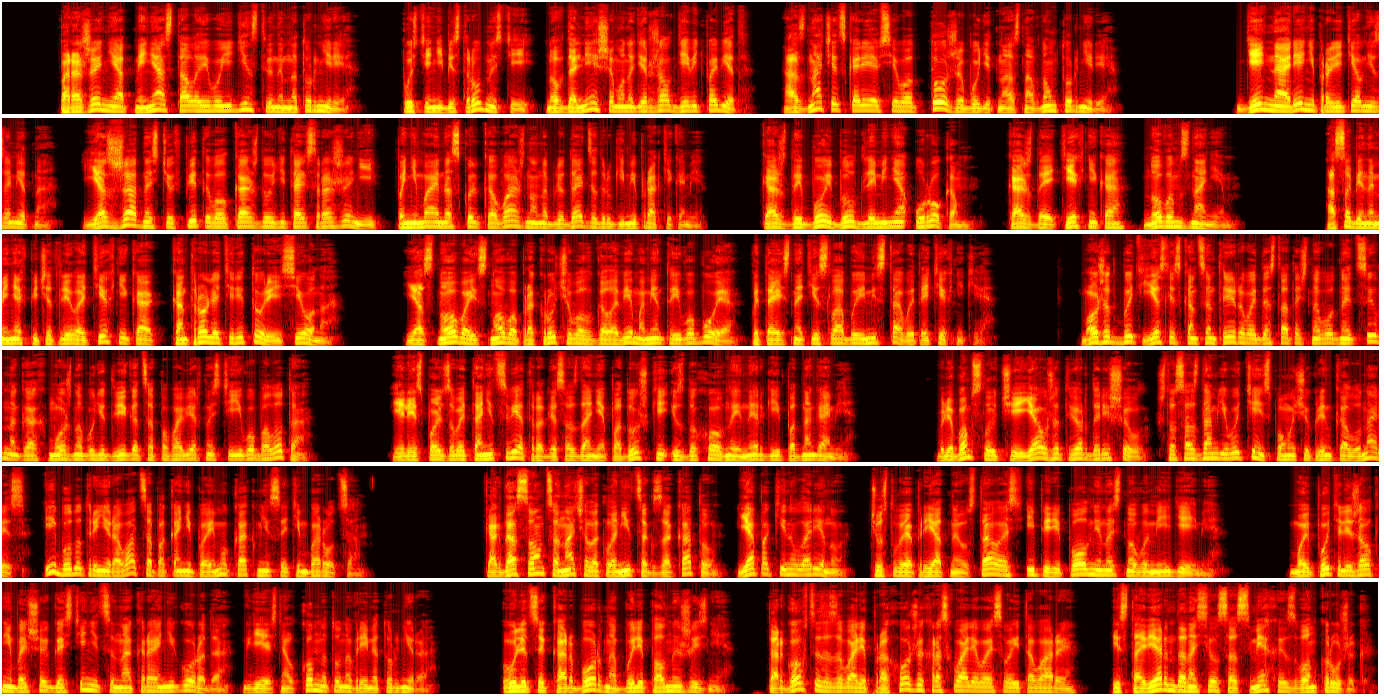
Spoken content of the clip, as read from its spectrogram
Поражение от меня стало его единственным на турнире. Пусть и не без трудностей, но в дальнейшем он одержал 9 побед, а значит, скорее всего, тоже будет на основном турнире. День на арене пролетел незаметно. Я с жадностью впитывал каждую деталь сражений, понимая, насколько важно наблюдать за другими практиками. Каждый бой был для меня уроком, каждая техника – новым знанием. Особенно меня впечатлила техника контроля территории Сиона. Я снова и снова прокручивал в голове моменты его боя, пытаясь найти слабые места в этой технике. Может быть, если сконцентрировать достаточно водной ци в ногах, можно будет двигаться по поверхности его болота? Или использовать танец ветра для создания подушки из духовной энергии под ногами? В любом случае, я уже твердо решил, что создам его тень с помощью клинка Лунарис и буду тренироваться, пока не пойму, как мне с этим бороться. Когда солнце начало клониться к закату, я покинул арену, чувствуя приятную усталость и переполненность новыми идеями. Мой путь лежал к небольшой гостинице на окраине города, где я снял комнату на время турнира. Улицы Карборна были полны жизни. Торговцы зазывали прохожих, расхваливая свои товары, из таверн доносился смех и звон кружек.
